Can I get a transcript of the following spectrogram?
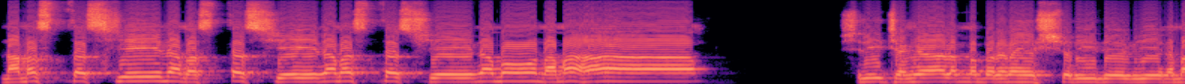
నమస్తస్యై నమస్తస్యై నమస్తస్యై నమో నమ. శ్రీ చంగాళమ్మ పరమేశ్వరీ దేవి నమ.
